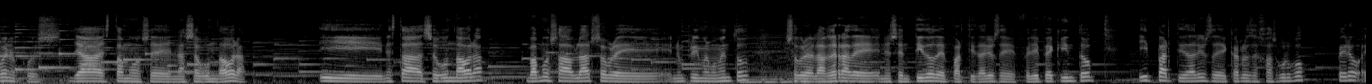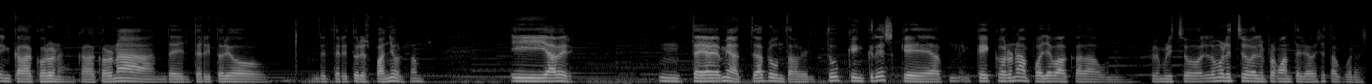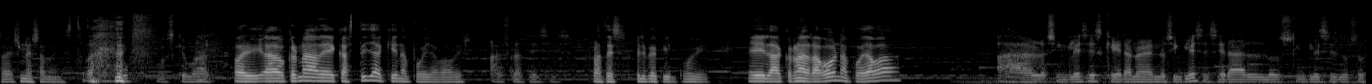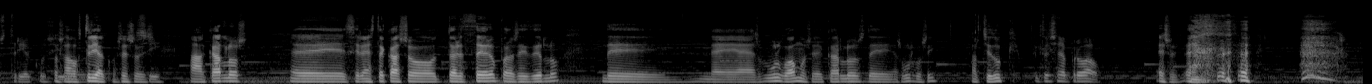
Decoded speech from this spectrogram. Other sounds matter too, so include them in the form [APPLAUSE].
Bueno, pues ya estamos en la segunda hora. Y en esta segunda hora vamos a hablar sobre, en un primer momento, sobre la guerra de, en el sentido de partidarios de Felipe V y partidarios de Carlos de Habsburgo, pero en cada corona, en cada corona del territorio, del territorio español, vamos. Y a ver, te, mira, te voy a preguntar, Abel, ¿tú quién crees que qué corona apoyaba cada uno? Que lo hemos dicho, lo hemos hecho en el programa anterior, a ver si te acuerdas, ¿sabes? Es un examen esto. Uf, pues qué mal. [LAUGHS] A ver, la corona de Castilla, ¿quién apoyaba? A ver, A los franceses. francés, Felipe V, muy bien. Eh, la corona de Aragón apoyaba A los ingleses, que eran, no eran los ingleses, eran los ingleses, los austríacos. y los austríacos, eso es. Sí. A Carlos, eh, sería en este caso tercero, por así decirlo, de, de Habsburgo, vamos, eh, Carlos de Habsburgo, sí, archiduque. Entonces se ha aprobado. Eso es. [LAUGHS]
